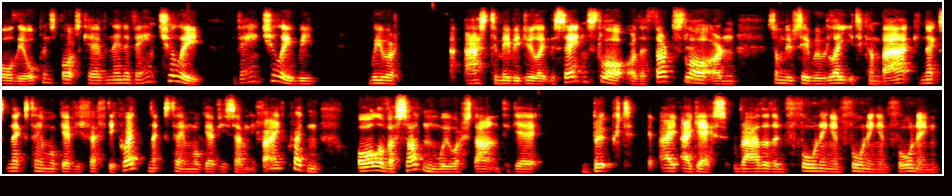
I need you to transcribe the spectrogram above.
all the open spots, Kevin. Then eventually, eventually we we were asked to maybe do like the second slot or the third slot, or somebody would say we would like you to come back. Next next time we'll give you 50 quid. Next time we'll give you 75 quid. And all of a sudden we were starting to get booked I, I guess rather than phoning and phoning and phoning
